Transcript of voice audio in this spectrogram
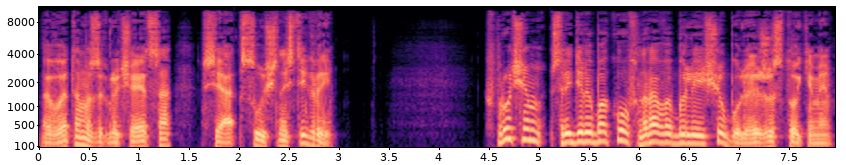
В этом и заключается вся сущность игры. Впрочем, среди рыбаков нравы были еще более жестокими.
